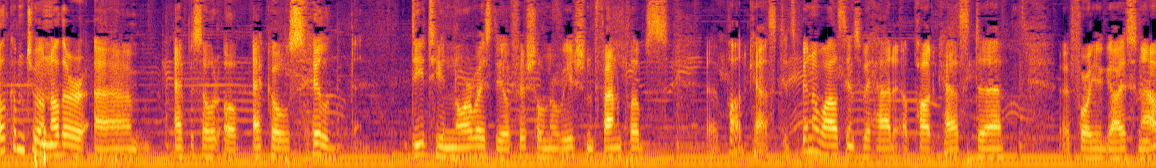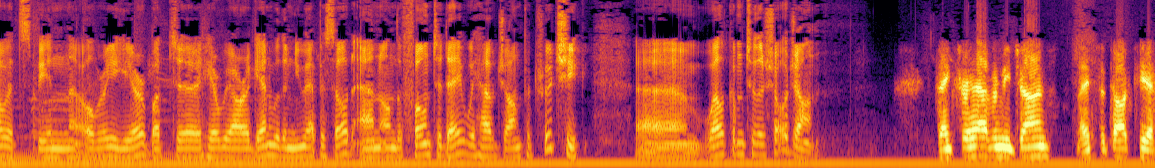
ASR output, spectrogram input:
welcome to another um, episode of Echoes Hill, DT Norway's the official Norwegian fan club's uh, podcast. It's been a while since we had a podcast uh, for you guys now. It's been over a year, but uh, here we are again with a new episode. And on the phone today we have John Petrucci. Um, welcome to the show, John. Thanks for having me, John. Nice to talk to you.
